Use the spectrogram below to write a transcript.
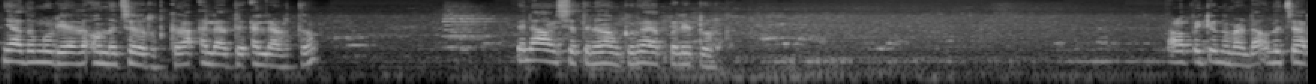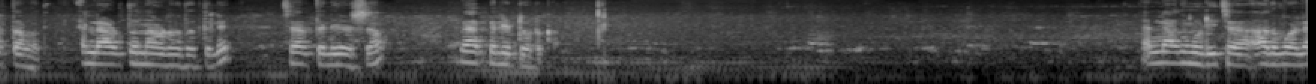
ഇനി അതും കൂടി ഒന്ന് ചേർക്കുക. എല്ലാത്ത എല്ലായിടത്തും പിന്നെ ആവശ്യത്തിന് നമുക്ക് വേപ്പലിട്ട് കൊടുക്കാം. തിളപ്പിക്കൊന്നും വേണ്ട ഒന്ന് ചേർത്താൽ മതി. എല്ലായിടത്തും നമ്മുടെ വിധത്തിൽ ചേർത്തതിന് ശേഷം വേപ്പലിട്ട് കൊടുക്കാം. എല്ലാതും കൂടി ചേ അതുപോലെ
